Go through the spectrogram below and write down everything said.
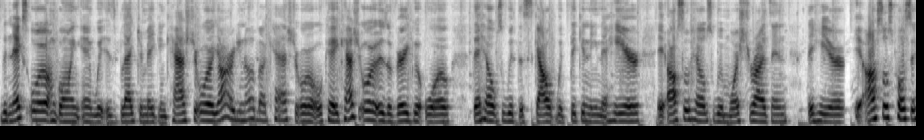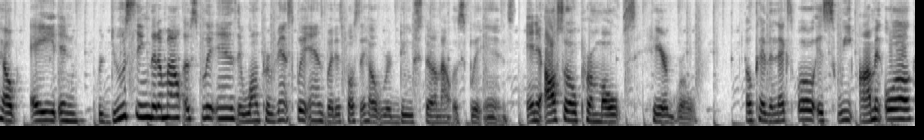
The next oil I'm going in with is black Jamaican castor oil. Y'all already know about castor oil. Okay, castor oil is a very good oil that helps with the scalp, with thickening the hair. It also helps with moisturizing the hair. It also is supposed to help aid in reducing the amount of split ends. It won't prevent split ends, but it's supposed to help reduce the amount of split ends. And it also promotes hair growth. Okay, the next oil is sweet almond oil.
